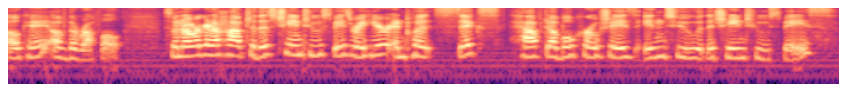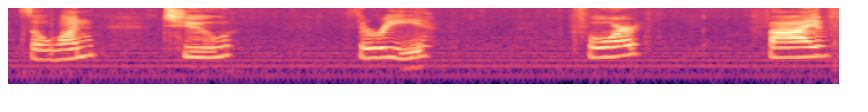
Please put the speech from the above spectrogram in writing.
okay, of the ruffle. So now we're going to hop to this chain 2 space right here and put 6 half double crochets into the chain 2 space. So one, two, three, four, five,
